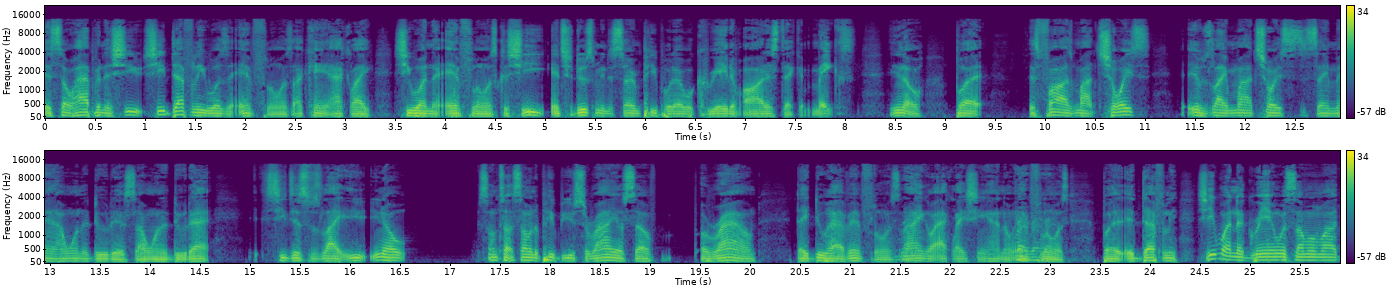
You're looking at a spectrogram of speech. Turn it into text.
It so happened that she she definitely was an influence. I can't act like she wasn't an influence because she introduced me to certain people that were creative artists that could make, you know. But as far as my choice, it was like my choice to say, man, I want to do this, I want to do that. She just was like, you, you know, sometimes some of the people you surround yourself around, they do have influence. And I ain't gonna act like she ain't had no right, right. influence, but it definitely she wasn't agreeing with some of my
